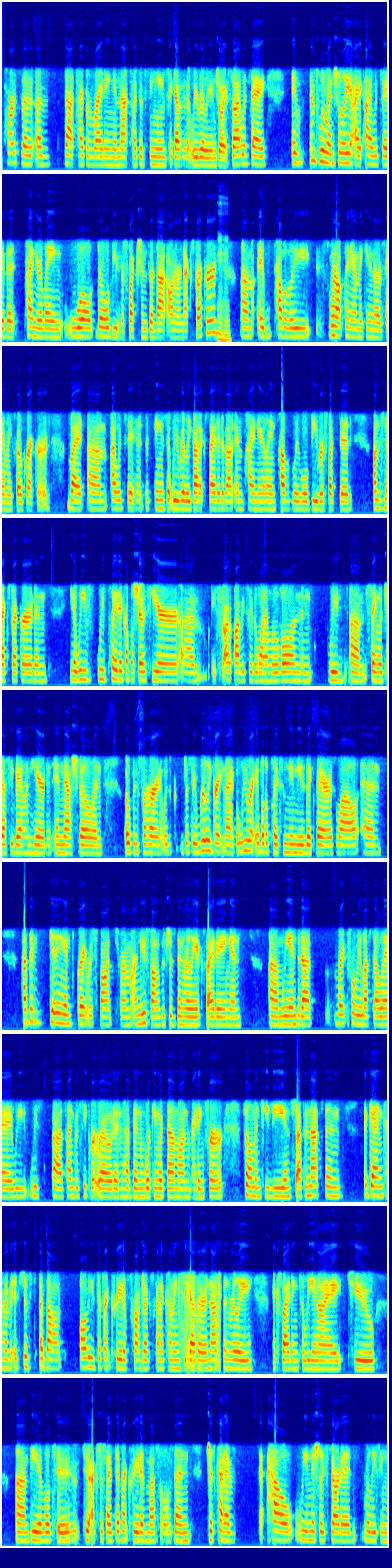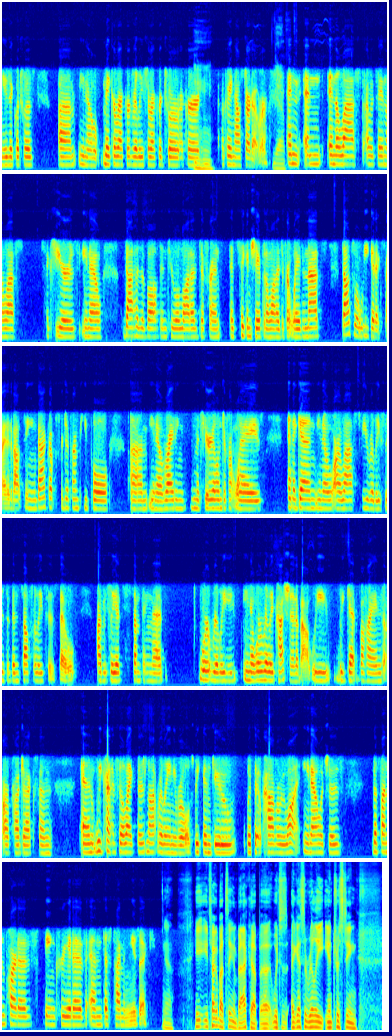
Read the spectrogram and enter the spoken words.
parts of, of that type of writing and that type of singing together that we really enjoy. So I would say, influentially, I, I would say that Pioneer Lane will there will be reflections of that on our next record. Mhm. Um, it probably we're not planning on making another family folk record, but um, I would say that the things that we really got excited about in Pioneer Lane probably will be reflected on this next record. And you know, we've we played a couple shows here, um, obviously the one in Louisville, and then we um, sang with Jessie Baylin here in, in Nashville and opened for her, and it was just a really great night. But we were able to play some new music there as well, and have been getting a great response from our new songs, which has been really exciting. And um, we ended up right before we left LA, we we uh, signed with Secret Road and have been working with them on writing for film and TV and stuff. And that's been again kind of it's just about all these different creative projects kind of coming together, and that's been really exciting to Lee and I to um, be able to to exercise different creative muscles and just kind of how we initially started releasing music, which was um, you know make a record, release a record, tour a record. Mhm. Okay, now start over. Yeah. And and in the last, I would say in the last six years, you know, that has evolved into a lot of different. It's taken shape in a lot of different ways, and that's that's what we get excited about singing backup for different people. Um, you know, writing material in different ways. And again, you know, our last few releases have been self releases, so obviously it's something that we're really, you know, we're really passionate about. We we get behind our projects and and we kind of feel like there's not really any rules. We can do with it however we want, you know, which is the fun part of being creative and this time in music. Yeah. You, you talk about singing backup, uh, which is, I guess, a really interesting.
